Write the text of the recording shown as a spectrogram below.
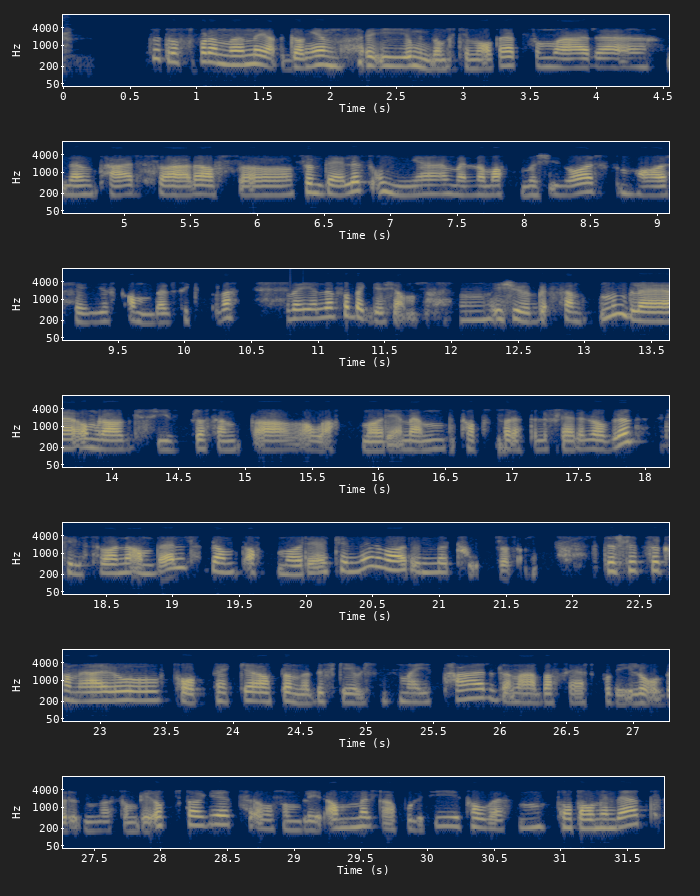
Til tross for denne nedgangen i ungdomskriminalitet som er eh, nevnt her, så er det altså fremdeles unge mellom 18 og 20 år som har høyest andel siktede. Det gjelder for begge kjønn. I 2015 ble om lag 7% av alle 18-årige menn tatt for ett eller flere lovbrudd. Tilsvarende andel blant 18-årige kvinner var under 2 til slutt så kan jeg jo påpeke at denne beskrivelsen som er gitt her, den er basert på de lovbruddene som blir oppdaget, og som blir anmeldt av politi, tollvesen, påtalemyndighet,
